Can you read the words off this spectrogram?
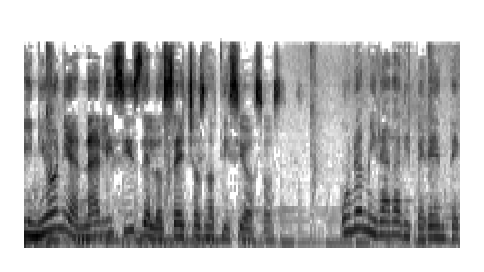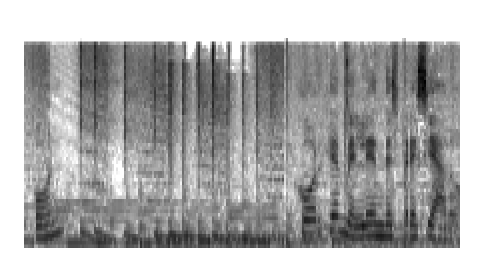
Opinión y análisis de los hechos noticiosos. Una mirada diferente con Jorge Meléndez Preciado.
